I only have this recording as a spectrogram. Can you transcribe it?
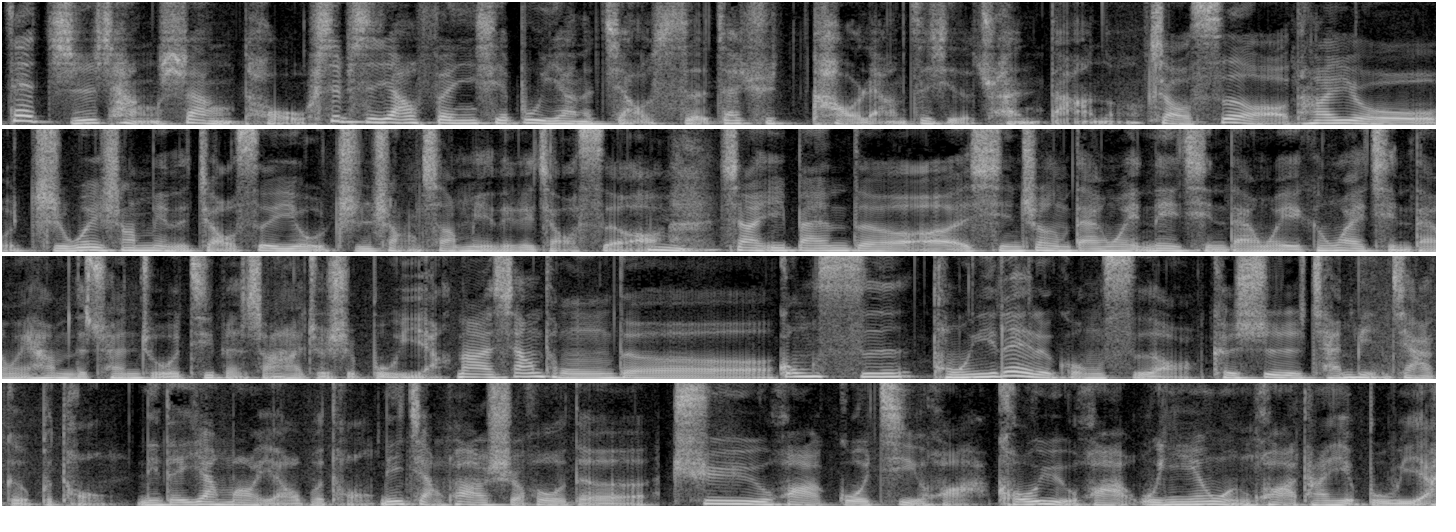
在职场上头，是不是要分一些不一样的角色，再去考量自己的穿搭呢？角色啊、哦，它有职位上面的角色，也有职场上面的一个角色啊、哦。嗯、像一般的呃行政单位、内勤单位跟外勤单位，他们的穿着基本上它就是不一样。那相同的公司，同一类的公司哦，可是产品价格不同，你的样貌也要不同。你讲话时候的区域化、国际化、口语化、文言文化，它也不一样。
